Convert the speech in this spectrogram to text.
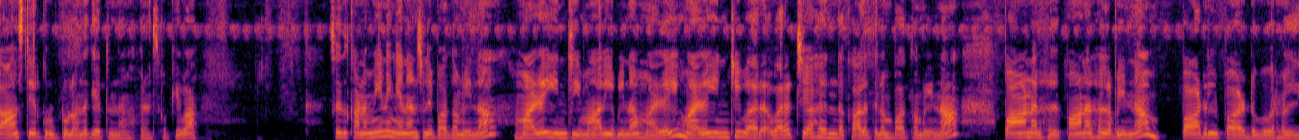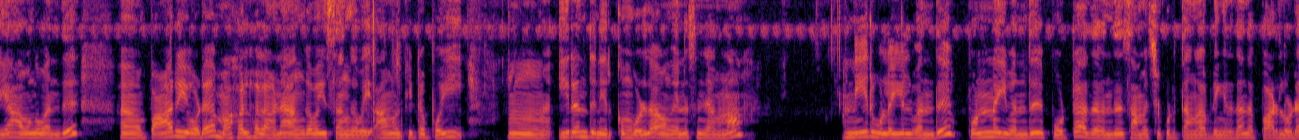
லாஸ்ட் இயர் குரூப் டூவில் வந்து கேட்டிருந்தாங்க ஃப்ரெண்ட்ஸ் ஓகேவா ஸோ இதுக்கான மீனிங் என்னன்னு சொல்லி பார்த்தோம் அப்படின்னா மழையின்றி மாறி அப்படின்னா மழை மழையின்றி வர வறட்சியாக இருந்த காலத்திலும் பார்த்தோம் அப்படின்னா பாணர்கள். பாணர்கள் அப்படின்னா பாடல் பாடுபவர்கள் இல்லையா? அவங்க வந்து பாரியோட மகள்களான அங்கவை சங்கவை அவங்கக்கிட்ட போய் இறந்து நிற்கும் பொழுது அவங்க என்ன செஞ்சாங்கன்னா நீர் உலையில் வந்து பொன்னை வந்து போட்டு அதை வந்து சமைச்சு கொடுத்தாங்க அப்படிங்கிறது அந்த பாடலோட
